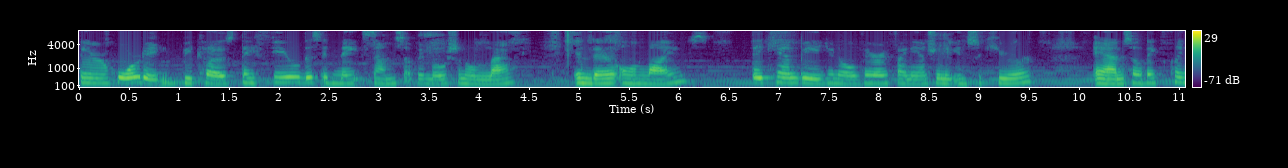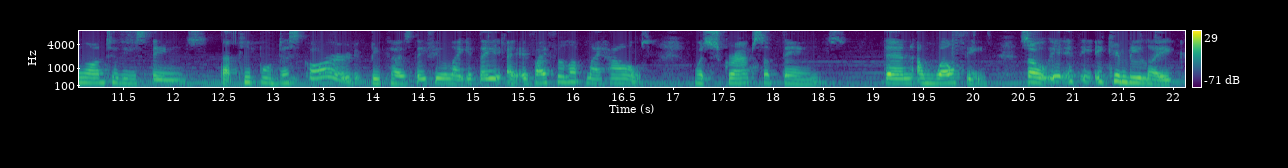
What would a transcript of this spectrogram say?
they're hoarding because they feel this innate sense of emotional lack in their own lives. They can be, you know, very financially insecure. And so they cling on to these things that people discard because they feel like if they if I fill up my house with scraps of things, then I'm wealthy. So it, it, it can be like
